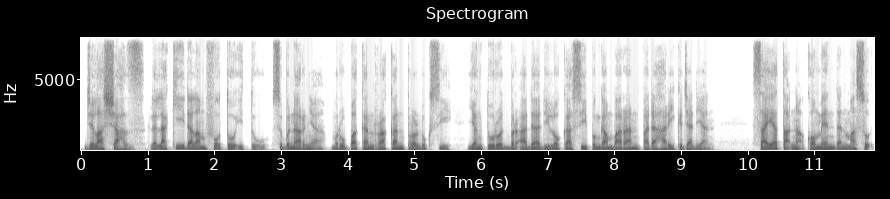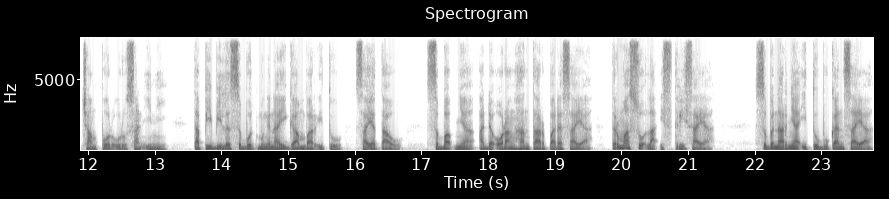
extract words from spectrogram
Jelas Shahz, lelaki dalam foto itu sebenarnya merupakan rakan produksi yang turut berada di lokasi penggambaran pada hari kejadian. Saya tak nak komen dan masuk campur urusan ini, tapi bila sebut mengenai gambar itu, saya tahu sebabnya ada orang hantar pada saya, termasuklah isteri saya. Sebenarnya itu bukan saya,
